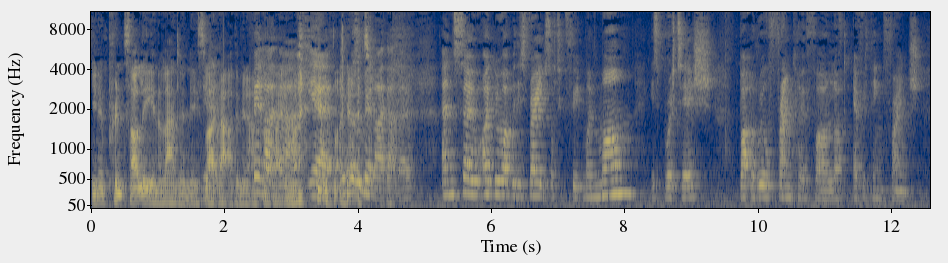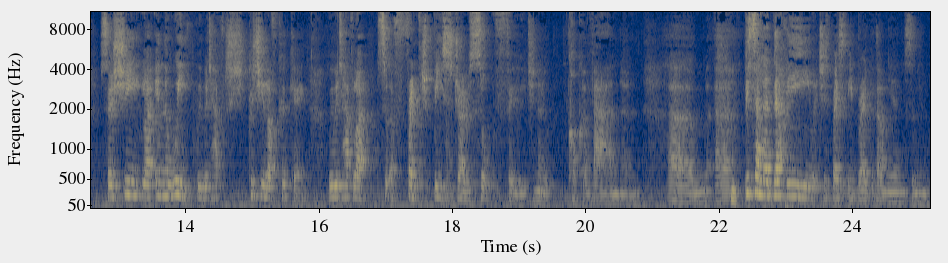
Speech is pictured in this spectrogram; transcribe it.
you know Prince Ali in Aladdin. It's like that at the minute. A bit I've like that, that. in my, yeah, it was a bit like that though. And so I grew up with this very exotic food. My mum is British, but a real Francophile, loved everything French. So she, like in the week, we would have because she loved cooking. We would have like sort of French bistro sort of food, you know, coq au vin and um, uh, riz, which is basically bread with onions and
